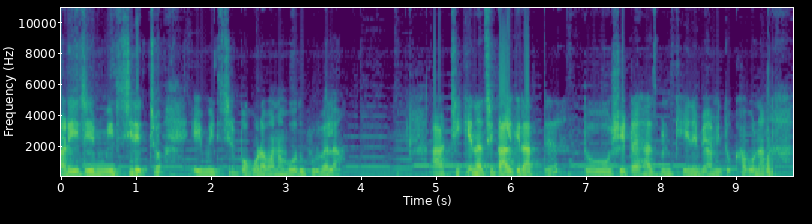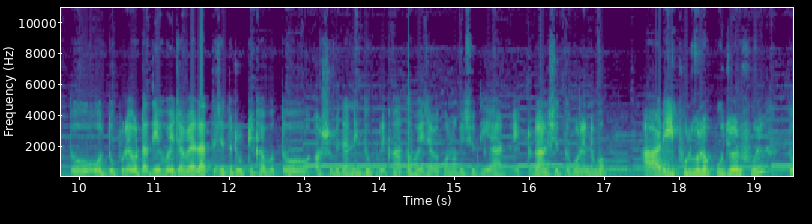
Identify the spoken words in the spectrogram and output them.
আর এই যে মির্চি দেখছ, এই মির্চির পকোড়া বানাবো দুপুরবেলা। আর চিকেন আছে কালকে রাত্রের। তো সেটাই হাজব্যান্ড খেয়ে নেবে, আমি তো খাব না। তো ও দুপুরে ওটা দিয়ে হয়ে যাবে। আর রাত্রে যেহেতু রুটি খাব, তো অসুবিধা নেই, দুপুরে খাওয়া তো হয়ে যাবে কোনো কিছু দিয়ে। আর একটু ডাল সিদ্ধ করে নেব। আর এই ফুলগুলো পুজোর ফুল, তো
